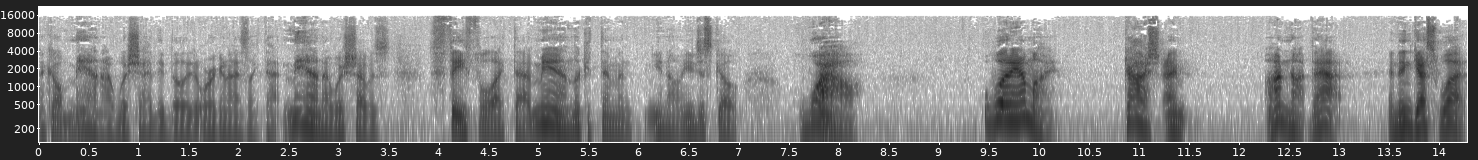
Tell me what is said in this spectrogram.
I go, man, I wish I had the ability to organize like that. Man, I wish I was faithful like that. Man, look at them. And, you know, you just go, wow, what am I? Gosh, I'm, I'm not that. And then guess what?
